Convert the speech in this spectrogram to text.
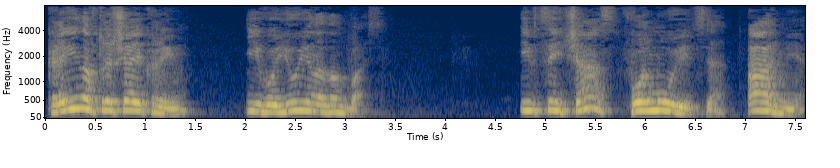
країна втрачає Крим і воює на Донбасі. І в цей час формується армія,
